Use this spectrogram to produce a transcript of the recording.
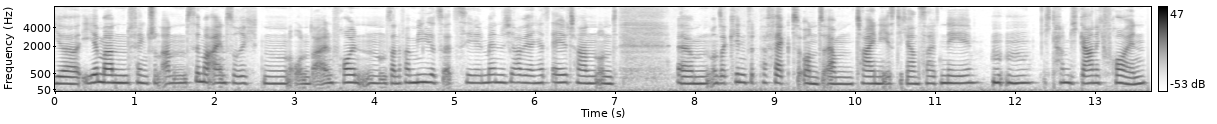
ihr Ehemann fängt schon an, ein Zimmer einzurichten und allen Freunden und seiner Familie zu erzählen, Mensch, ja, wir werden jetzt Eltern und ähm, unser Kind wird perfekt. Und ähm, Tiny ist die ganze Zeit, nee, mm -mm, ich kann mich gar nicht freuen.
